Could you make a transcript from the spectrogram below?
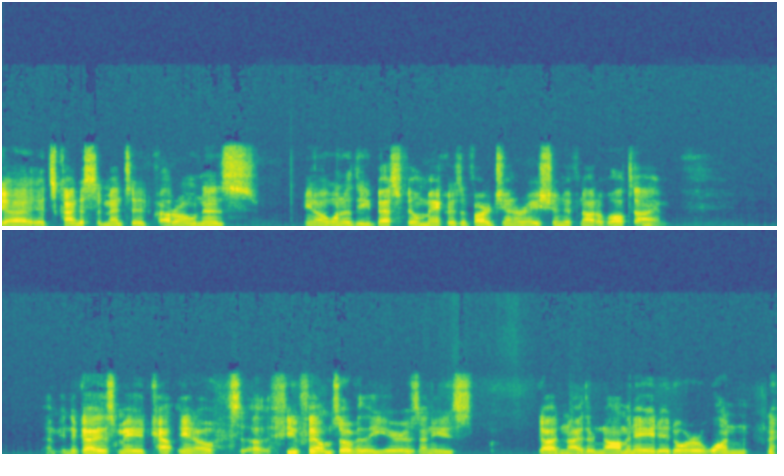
uh, it's kind of cemented Cuarón as you know one of the best filmmakers of our generation if not of all time. I mean the guy has made count you know a few films over the years and he's gotten either nominated or won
